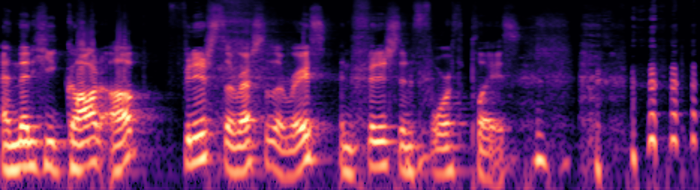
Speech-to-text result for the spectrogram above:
and then he got up, finished the rest of the race, and finished in fourth place.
